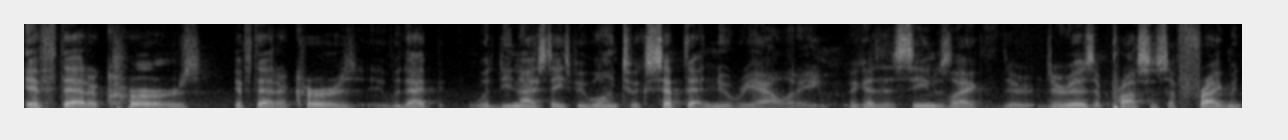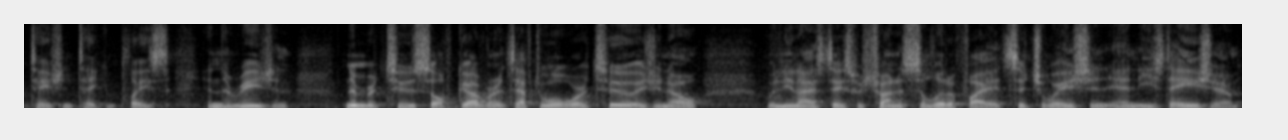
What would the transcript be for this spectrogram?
if that occurs, if that occurs, would that would the United States be willing to accept that new reality? Because it seems like there there is a process of fragmentation taking place in the region. Number two, self-governance. After World War II, as you know, when the United States was trying to solidify its situation in East Asia,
